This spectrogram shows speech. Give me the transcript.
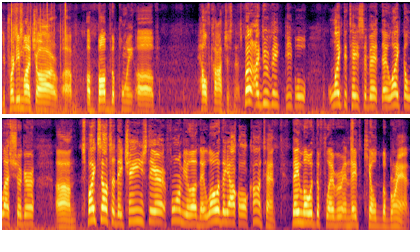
You pretty much are um, above the point of health consciousness. But I do think people like the taste of it. They like the less sugar. Um, Spike Seltzer, they changed their formula. They lowered the alcohol content. They lowered the flavor and they've killed the brand.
